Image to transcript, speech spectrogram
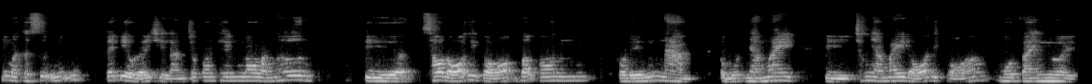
Nhưng mà thật sự những cái điều đấy chỉ làm cho con thêm lo lắng hơn. Thì ờ, sau đó thì có vợ con có đến làm ở một nhà may. Thì trong nhà may đó thì có một vài người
